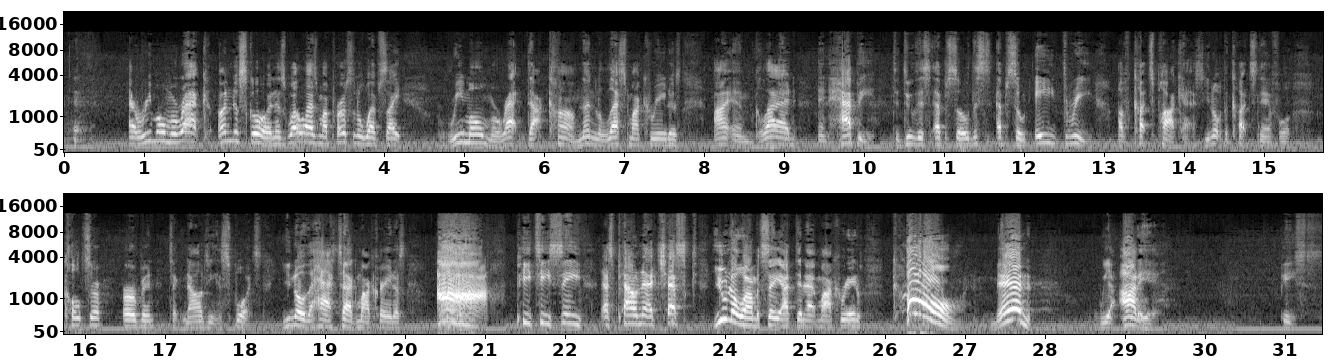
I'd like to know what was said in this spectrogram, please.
at Remo Marak underscore, and as well as my personal website, RemoMarak.com. Nonetheless, my creators, I am glad and happy to do this episode. This is episode 83 of Cuts Podcast. You know what the Cuts stand for? Culture, Urban, Technology, and Sports. You know the hashtag, my creators. Ah, PTC. That's pound that chest. You know what I'm gonna say after that, my creators. Come on, man. We are out of here. Peace.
